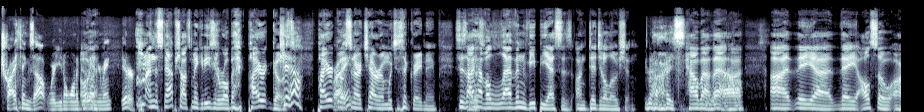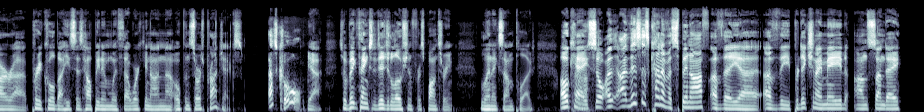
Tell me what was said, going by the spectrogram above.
try things out where you don't want to do Oh, it yeah. on your main computer. and the snapshots make it easy to roll back. Pirate Ghost, Yeah, Pirate right? Ghost in our chat room, which is a great name, says I That is- have 11 VPSs on DigitalOcean. Nice. How about that? Huh? Uh, they uh, they also are uh, pretty cool about. He says helping him with uh, working on uh, open source projects. That's cool. Yeah. So big thanks to DigitalOcean for sponsoring Linux Unplugged. Okay, Uh-huh. so uh, this is kind of a spin-off of the uh, of the prediction I made on Sunday,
